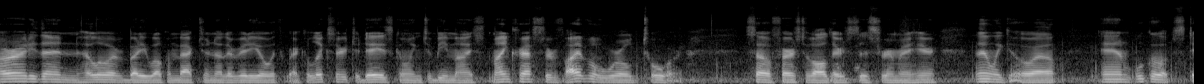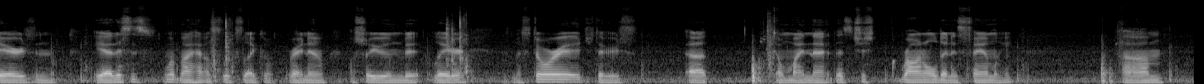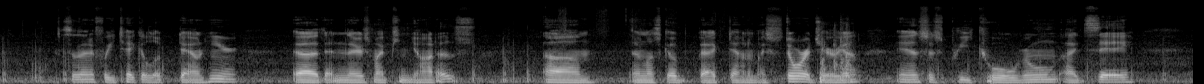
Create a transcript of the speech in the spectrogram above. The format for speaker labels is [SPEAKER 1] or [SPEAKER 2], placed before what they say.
[SPEAKER 1] Alrighty then, hello everybody, welcome back to another video with Reck Elixir. Today is going to be my Minecraft Survival World Tour. So first of all, there's this room right here, and then we go out, and we'll go upstairs, and yeah, this is what my house looks like right now. I'll show you in a bit later. There's my storage, there's, uh, don't mind that, that's just Ronald and his family. Um, so then if we take a look down here, uh, then there's my pinatas. Um, and let's go back down to my storage area. And this is a pretty cool room, I'd say.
